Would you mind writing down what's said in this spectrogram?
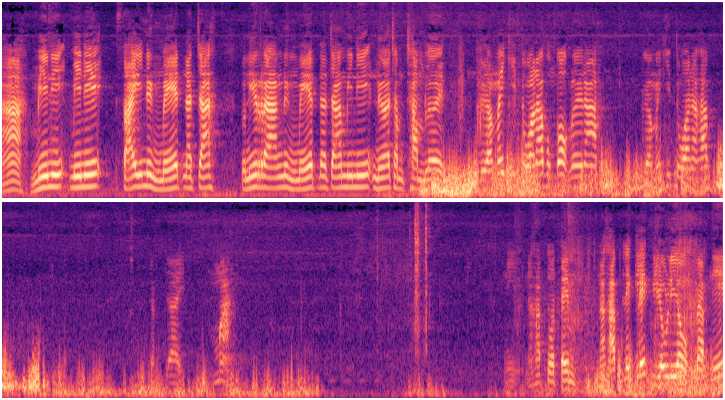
อ่ามินิมินิไซส์หนึ่งเมตรนะจ๊ะตัวนี้รางหนึ่งเมตรนะจ๊ะมินิเนื้อช่ำๆเลย เหลือไม่กี่ตัวนะ ผมบอกเลยนะ เหลือไม่กี่ตัวนะครับจับใจมานี่นะครับ ตัวเต็มนะครับ เล็กๆเรียวๆแบบนี้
